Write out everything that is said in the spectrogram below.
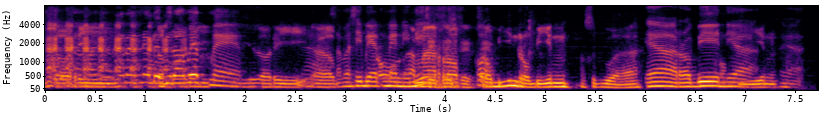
sorry. Karena ini udah bilang Batman. Sorry. Nah, uh, sama si Batman ini. Sama Rob, Robin Robin maksud gua. Ya Robin, ya. Robin. ya. ya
